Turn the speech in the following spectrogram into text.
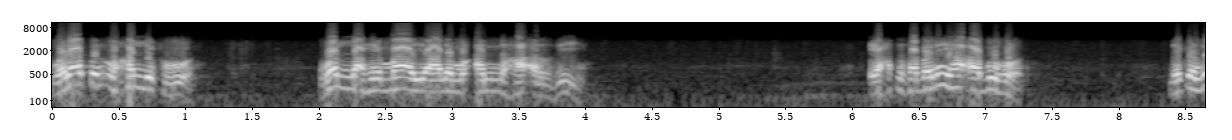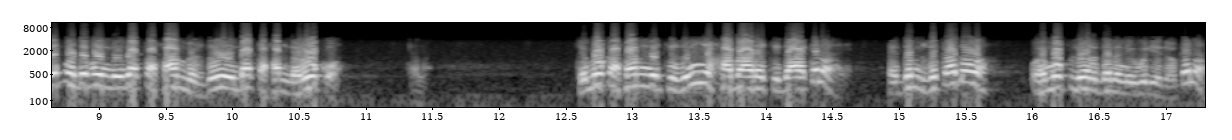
ولكن أخلفه والله ما يعلم أنها أرضي احتسبنيها أبوه لكن زبا دبون دا كسام مجدون دا كسام دروكو تمو كسام نتزني خبارة دا كنا ادم زكادو ومو بلور دلني وليدو كنا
